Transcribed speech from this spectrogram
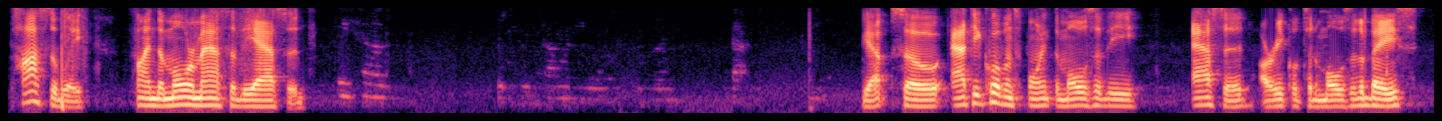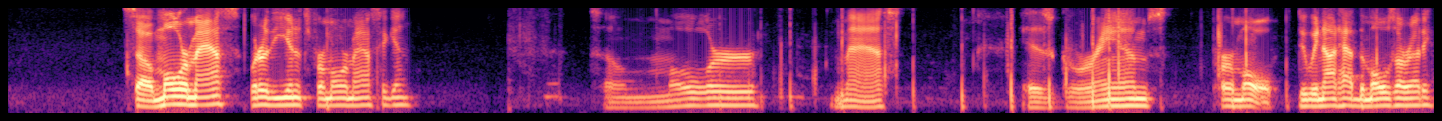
possibly find the molar mass of the acid. We have, this is how many moles is in that. Yep. So at the equivalence point, the moles of the acid are equal to the moles of the base. So molar mass, what are the units for molar mass again? So molar mass is grams per mole. Do we not have the moles already?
